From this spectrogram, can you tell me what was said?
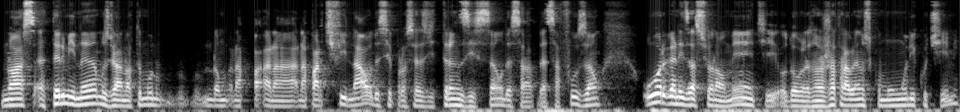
nós eh, terminamos já, nós estamos na, na- na parte final desse processo de transição dessa, dessa fusão. Organizacionalmente, o Douglas, nós já trabalhamos como um único time,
